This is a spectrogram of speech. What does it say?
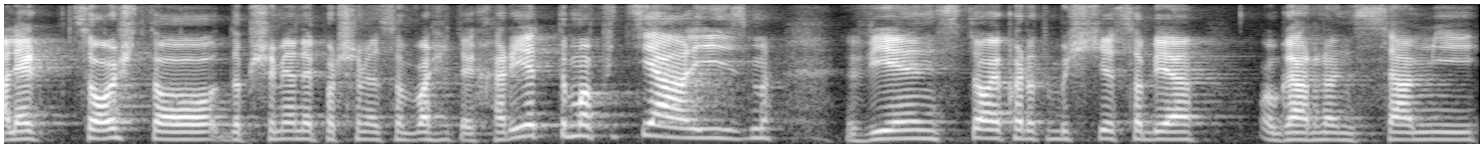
Ale jak coś, to do przemiany potrzebne są właśnie te Harriettum oficjalizm, więc to akurat musicie sobie ogarnąć sami.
